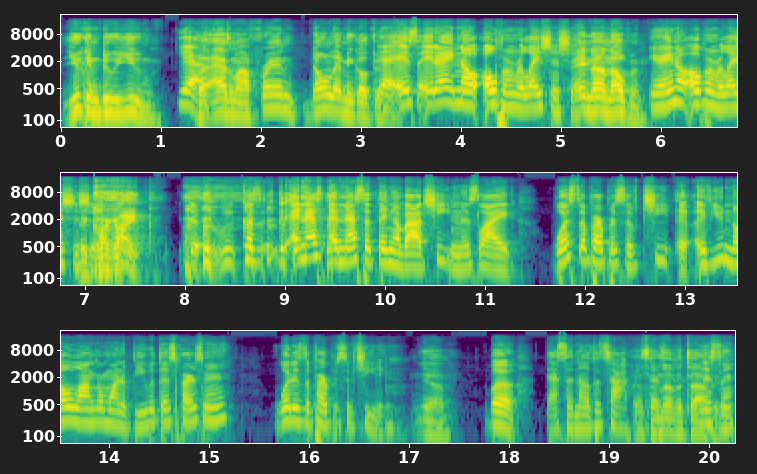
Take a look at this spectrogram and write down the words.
You can do you. Yeah. But as my friend, don't let me go through. Yeah, that. it's it ain't no open relationship. Ain't nothing open. yeah, ain't no open relationship. because and that's and that's the thing about cheating. It's like, what's the purpose of cheat? If you no longer want to be with this person, what is the purpose of cheating? Yeah. But that's another topic. That's another topic. Listen,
